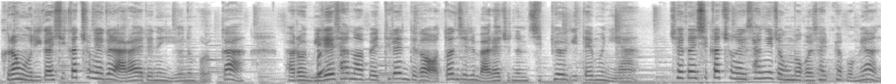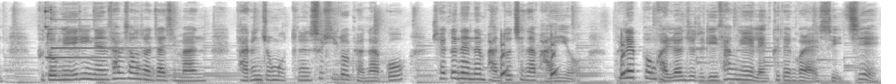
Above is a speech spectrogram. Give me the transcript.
그럼 우리가 시가총액을 알아야 되는 이유는 뭘까? 바로 미래 산업의 트렌드가 어떤지를 말해주는 지표이기 때문이야. 최근 시가총액 상위 종목을 살펴보면 부동의 1위는 삼성전자지만 다른 종목들은 수시로 변하고 최근에는 반도체나 바이오, 플랫폼 관련주들이 상위에 랭크된 걸 알 수 있지.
